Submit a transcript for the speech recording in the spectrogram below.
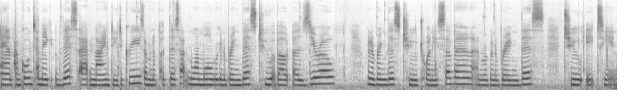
and I'm going to make this at 90 degrees. I'm going to put this at normal. We're going to bring this to about a zero. We're going to bring this to 27 and we're going to bring this to 18.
